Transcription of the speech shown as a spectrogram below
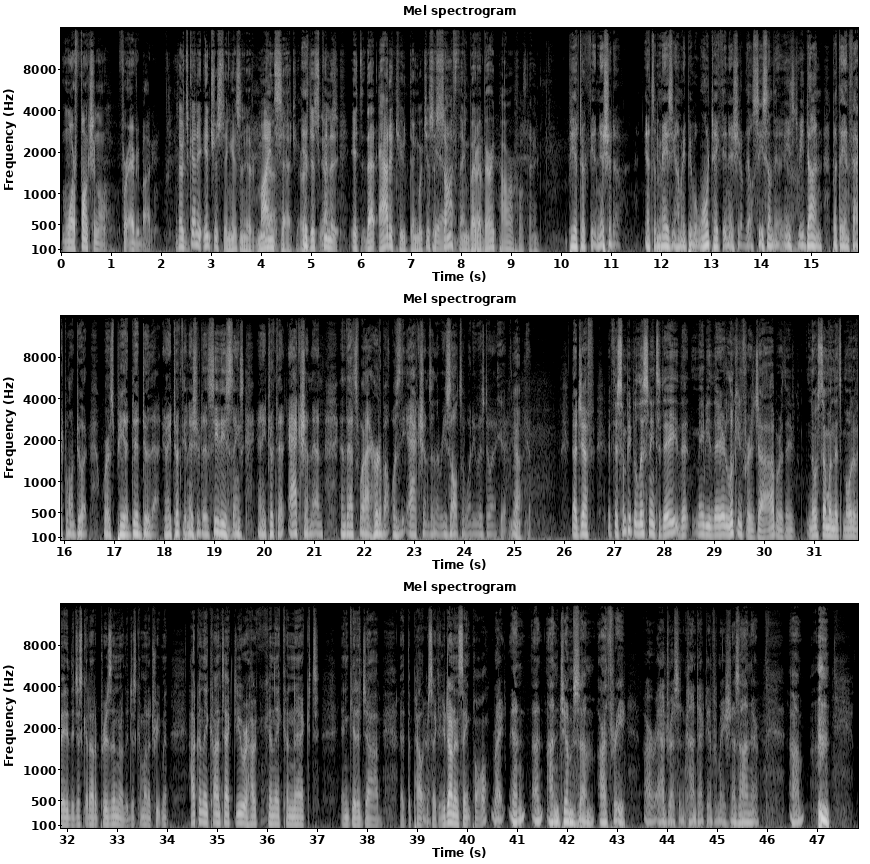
more functional for everybody. So it's kind of interesting, isn't it? Mindset, or It- just kind of it's that attitude thing, which is a Yeah. soft thing, but a very powerful thing. Pia took the initiative it's amazing how many people won't take the initiative. They'll see something that needs to be done, but they in fact won't do it. Whereas Pia did do that. You know, he took the initiative to see these mm-hmm. things, and he took that action then, and that's what I heard about was the actions and the results of what he was doing. Yeah. Now, Jeff, if there's some people listening today that maybe they're looking for a job or they know someone that's motivated, they just got out of prison or they just come out of treatment, how can they contact you or how can they connect and get a job at the pallet recycling? You're down in St. Paul. Right, and on, on Jim's um, R three, our address and contact information is on there. Um,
